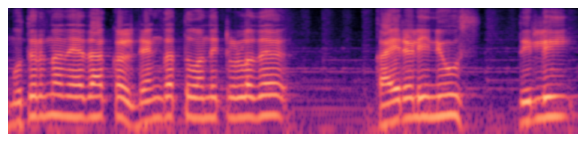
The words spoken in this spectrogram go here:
മുതിർന്ന നേതാക്കൾ രംഗത്ത് വന്നിട്ടുള്ളത്. കൈരളി ന്യൂസ് ദില്ലി.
